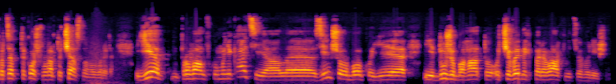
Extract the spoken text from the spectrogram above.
про це також варто чесно говорити. Є провал в комунікації, але з іншого боку, є і дуже багато очевидних переваг від цього рішення.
